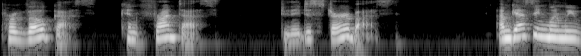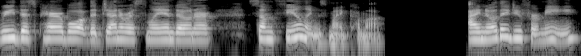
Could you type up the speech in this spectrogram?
provoke us, confront us? Do they disturb us? I'm guessing when we read this parable of the generous landowner, some feelings might come up. I know they do for me.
